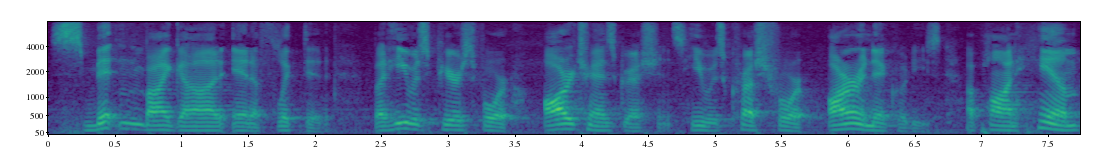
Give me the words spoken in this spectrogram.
smitten by God, and afflicted. But he was pierced for our transgressions, he was crushed for our iniquities. Upon him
